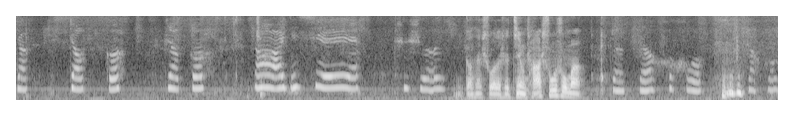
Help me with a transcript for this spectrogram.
叫叫哥，叫哥，小孩子谁？是谁？你刚才说的是警察叔叔吗？叫叫呼呼，叫呼呼，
